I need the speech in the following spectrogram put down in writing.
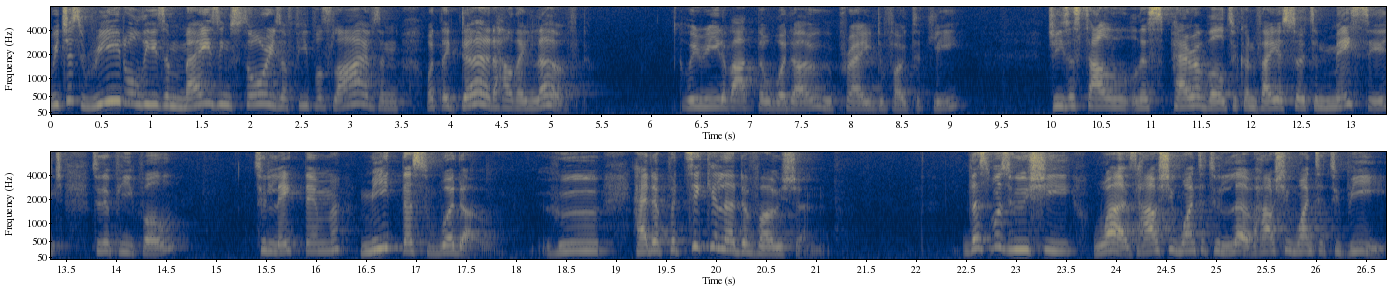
We just read all these amazing stories of people's lives and what they did, how they lived. We read about the widow who prayed devotedly. Jesus tells this parable to convey a certain message to the people to let them meet this widow who had a particular devotion. This was who she was, how she wanted to live, how she wanted to be.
